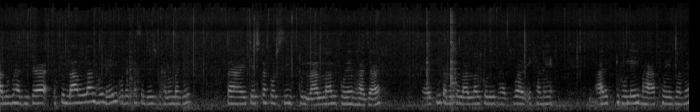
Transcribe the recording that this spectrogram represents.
আলু ভাজিটা একটু লাল লাল হলেই ওদের কাছে বেশ ভালো লাগে। তাই চেষ্টা করছি একটু লাল লাল করে ভাজার। কি তবে একটু লাল লাল করে ভাজবো। আর এখানে আর একটু হলেই ভাত হয়ে যাবে।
